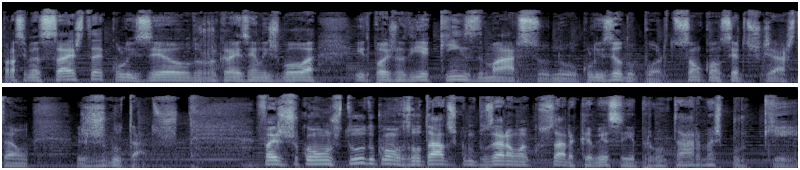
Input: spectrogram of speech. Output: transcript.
próxima sexta, Coliseu dos Recreios em Lisboa e depois no dia 15 de março, no Coliseu do Porto. São concertos que já estão esgotados. Fecho com um estudo com resultados que me puseram a coçar a cabeça e a perguntar: mas porquê?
